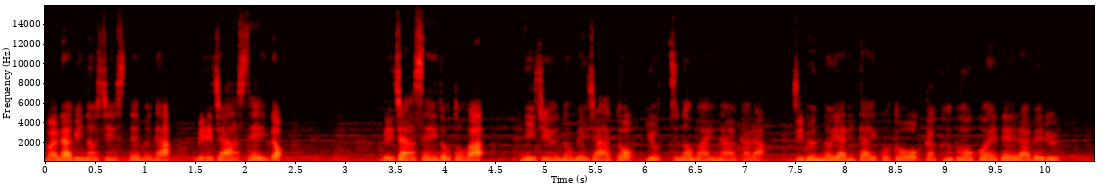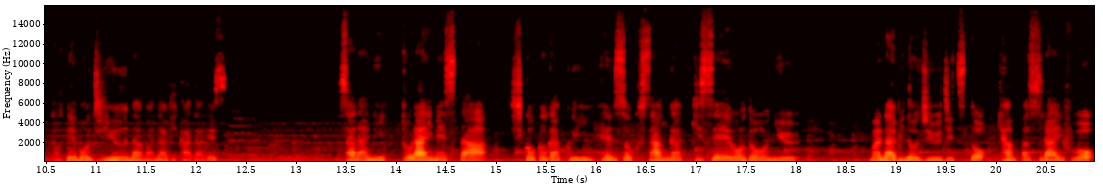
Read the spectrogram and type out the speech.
学びのシステムがメジャー制度。メジャー制度とは20のメジャーと4つのマイナーから自分のやりたいことを学部を超えて選べるとても自由な学び方です。さらにトライメスター四国学院変則3学期制を導入。学びの充実とキャンパスライフを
